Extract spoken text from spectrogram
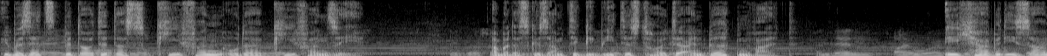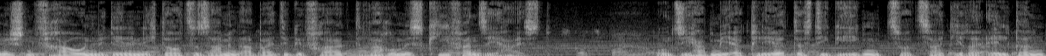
Übersetzt bedeutet das Kiefern oder Kiefernsee. Aber das gesamte Gebiet ist heute ein Birkenwald. Ich habe die samischen Frauen, mit denen ich dort zusammenarbeite, gefragt, warum es Kiefernsee heißt. Und sie haben mir erklärt, dass die Gegend zur Zeit ihrer Eltern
